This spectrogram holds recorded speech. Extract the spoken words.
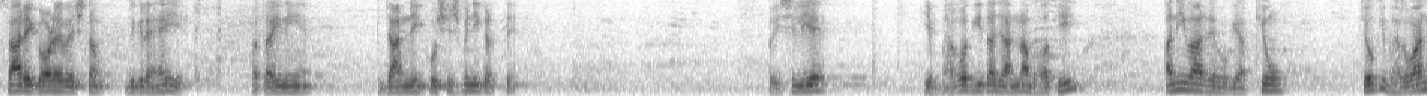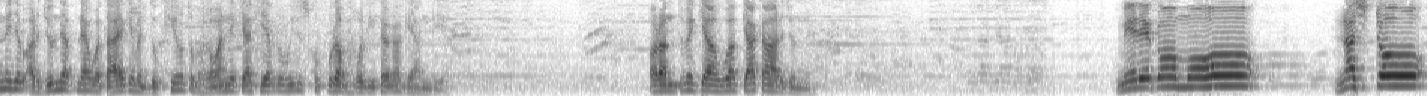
सारे गौड़े वैष्णव विग्रह हैं ये, पता ही नहीं है, जानने की कोशिश भी नहीं करते। तो इसलिए ये भगवत गीता जानना बहुत ही अनिवार्य हो गया। क्यों? क्योंकि भगवान ने जब अर्जुन ने अपने आप बताया कि मैं दुखी हूँ तो भगवान ने क्या किया? प्रभु जी, उसको पूरा भगवत गीता का ज्ञान दिया। और अंत में क्या हुआ? क्या कहा अर्जुन ने? मेरे को मोह नष्टो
